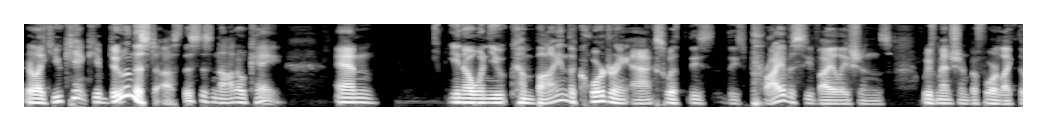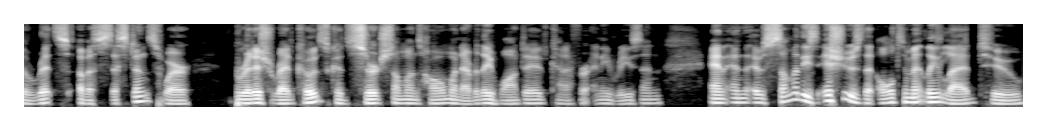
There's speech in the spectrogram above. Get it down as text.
they're like, you can't keep doing this to us. This is not okay. And you know when you combine the quartering acts with these these privacy violations we've mentioned before like the writs of assistance where British redcoats could search someone's home whenever they wanted, kind of for any reason. And and it was some of these issues that ultimately led to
